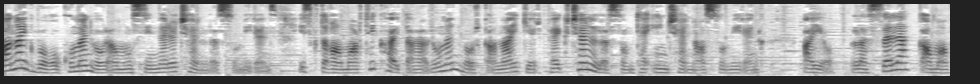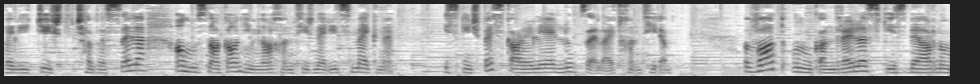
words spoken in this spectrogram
Կանայք բողոքում են, որ ամուսինները չեն լսում իրենց, իսկ տղամարդիկ հայտարարում են, որ կանայք երբեք չեն լսում, թե ինչ են ասում իրենք։ Այո, լսելը կամ ավելի ճիշտ չլսելը ամուսնական հիմնախնդիրներից մեկն է։ Իսկ ինչպես կարելի է լուծել այդ խնդիրը։ Վատ ունկնդրելը սկիզբ է առնում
